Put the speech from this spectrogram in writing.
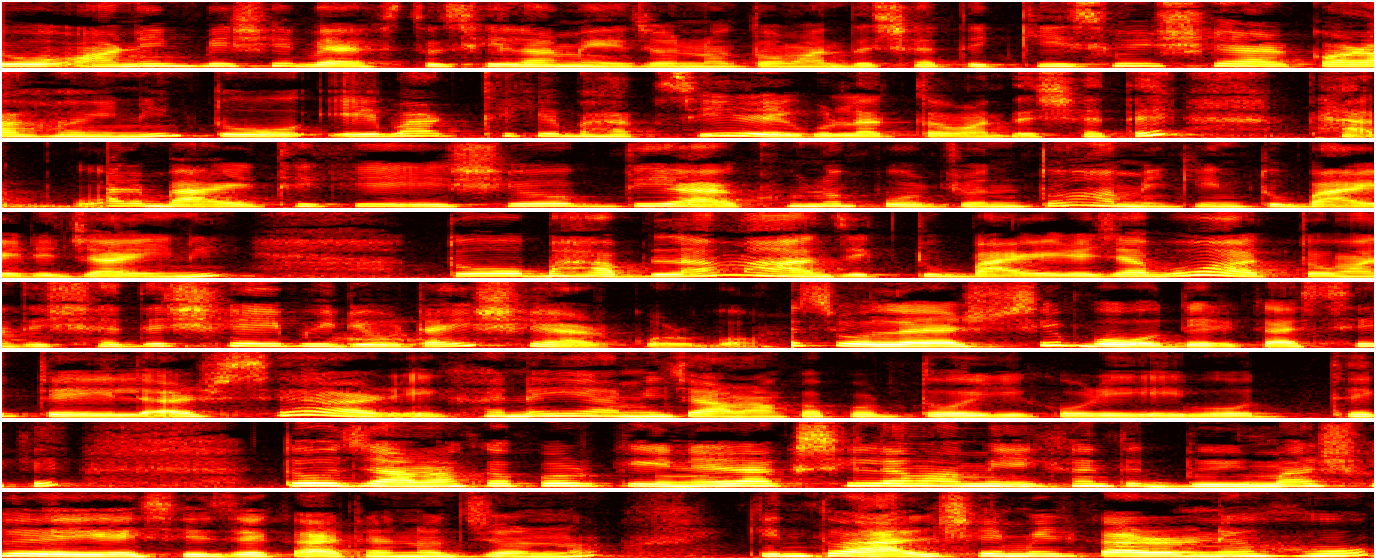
তো অনেক বেশি ব্যস্ত ছিলাম এই জন্য তোমাদের সাথে কিছুই শেয়ার করা হয়নি। তো এবার থেকে ভাবছি রেগুলার তোমাদের সাথে থাকব। আর বাড়ি থেকে এসে অবধি এখনও পর্যন্ত আমি কিন্তু বাইরে যাইনি। তো ভাবলাম আজ একটু বাইরে যাব আর তোমাদের সাথে সেই ভিডিওটাই শেয়ার করব। চলে আসছি বৌদের কাছে টেইলার্সে আর এখানেই আমি জামা কাপড় তৈরি করি এই বৌদ থেকে। তো জামা কাপড় কিনে রাখছিলাম আমি এখান থেকে দুই মাস হয়ে গেছে যে কাটানোর জন্য। কিন্তু আলসেমির কারণে হোক,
